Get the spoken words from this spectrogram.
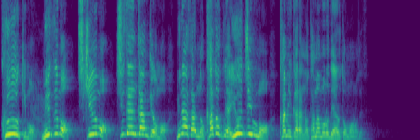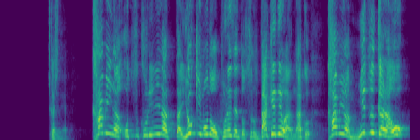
空気も水も地球も自然環境も皆さんの家族や友人も神からの賜物であると思うのです。しかしね神がお作りになった良きものをプレゼントするだけではなく神は自らを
